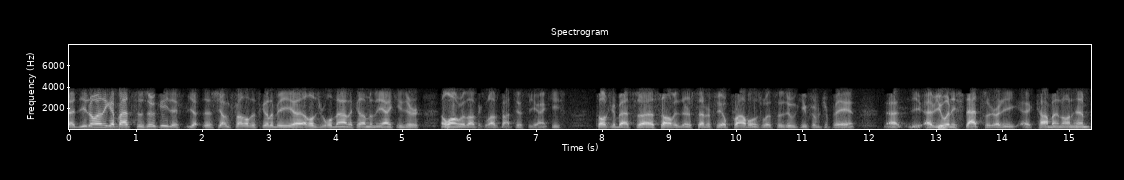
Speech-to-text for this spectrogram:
uh, do you know anything about Suzuki, this this young fellow that's going to be uh, eligible now to come? And the Yankees are, along with other clubs, not just the Yankees, talking about uh, solving their center field problems with Suzuki from Japan. Uh, you, have you any stats or any uh, comment on him?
